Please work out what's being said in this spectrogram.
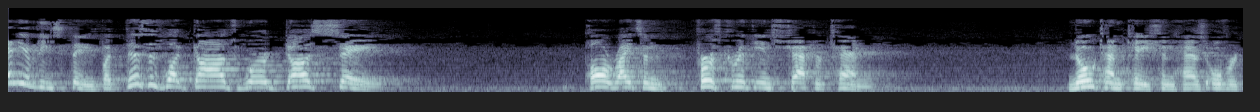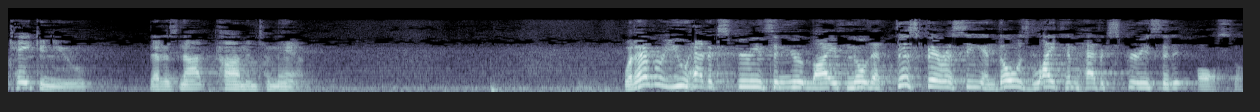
any of these things, but this is what God's Word does say. Paul writes in 1 Corinthians chapter 10, No temptation has overtaken you that is not common to man. Whatever you have experienced in your life, know that this Pharisee and those like him have experienced it also,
